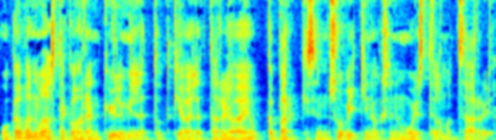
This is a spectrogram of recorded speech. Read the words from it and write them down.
Mukavan vastakohdan kylmille tutkijoille tarjoaa Jukka Parkkisen Suvikinoksen muistelmat sarja.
